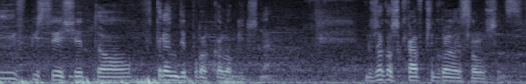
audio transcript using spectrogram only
I wpisuje się to w trendy proekologiczne. Grzegorz Krawczyk, Royal Solutions.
